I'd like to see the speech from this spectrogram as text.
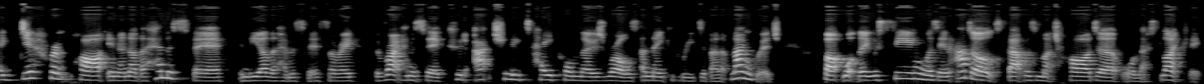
a different part in another hemisphere, in the other hemisphere, sorry, the right hemisphere could actually take on those roles and they could redevelop language. But what they were seeing was in adults, that was much harder or less likely.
